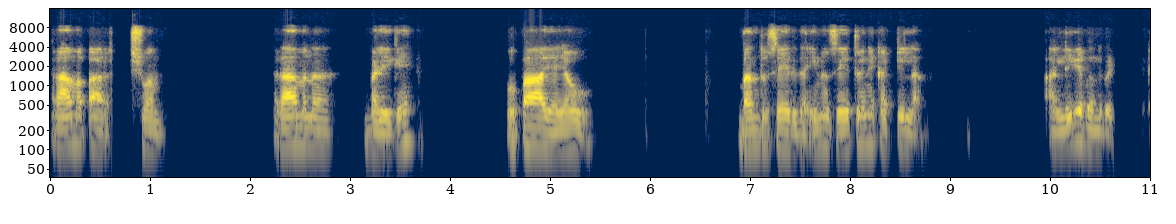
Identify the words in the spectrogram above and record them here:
ರಾಮಪಾರ್ಶ್ವಂ ರಾಮನ ಬಳಿಗೆ ಉಪಾಯಯೌ ಬಂದು ಸೇರಿದ. ಇನ್ನು ಸೇತುವೆನೆ ಕಟ್ಟಿಲ್ಲ. ಅಲ್ಲಿಗೆ ಬಂದುಬಿಟ್ಟ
